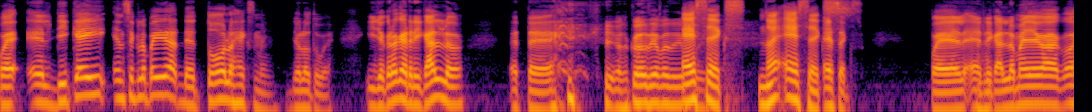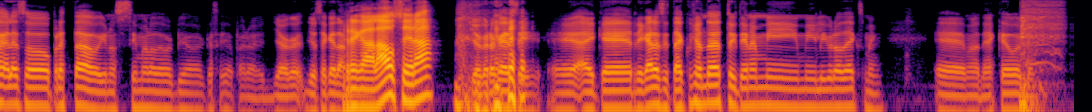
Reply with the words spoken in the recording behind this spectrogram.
Pues el DK enciclopedia de todos los X-Men. Yo lo tuve. Y yo creo que Ricardo, este, que yo lo conocía por Essex. No es Essex. Essex. Pues el, el Ajá. Ricardo me llegó a coger eso prestado y no sé si me lo devolvió, qué sé yo, pero yo, yo sé que también. Regalado será. Yo creo que sí. Eh, hay que, Ricardo, si estás escuchando esto y tienes mi, mi libro de X-Men, eh, me lo tienes que devolver.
